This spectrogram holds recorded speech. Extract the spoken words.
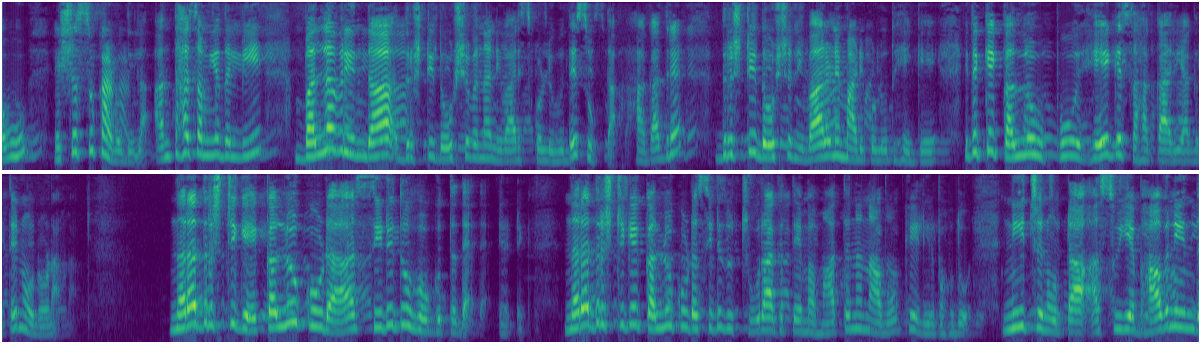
ಅವು ಯಶಸ್ಸು ಕಾಣುವುದಿಲ್ಲ. ಅಂತಹ ಸಮಯದಲ್ಲಿ ಬಲ್ಲವರಿಂದ ದೃಷ್ಟಿ ದೋಷವನ್ನ ನಿವಾರಿಸಿಕೊಳ್ಳುವುದೇ ಸೂಕ್ತ. ಹಾಗಾದ್ರೆ ದೃಷ್ಟಿ ದೋಷ ನಿವಾರಣೆ ಮಾಡಿಕೊಳ್ಳುವುದು ಹೇಗೆ? ಇದಕ್ಕೆ ಕಲ್ಲು, ಉಪ್ಪು ಹೇಗೆ ಸಹಕಾರಿಯಾಗುತ್ತೆ ನೋಡೋಣ. ನರದೃಷ್ಟಿಗೆ ಕಲ್ಲು ಕೂಡ ಸಿಡಿದು ಹೋಗುತ್ತದೆ. ನರದೃಷ್ಟಿಗೆ ಕಲ್ಲು ಕೂಡ ಸಿಡಿದು ಚೂರಾಗುತ್ತೆ ಎಂಬ ಮಾತನ್ನ ನಾವು ಕೇಳಿರಬಹುದು. ನೀಚ ನೋಟ, ಅಸೂಯೆ ಭಾವನೆಯಿಂದ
